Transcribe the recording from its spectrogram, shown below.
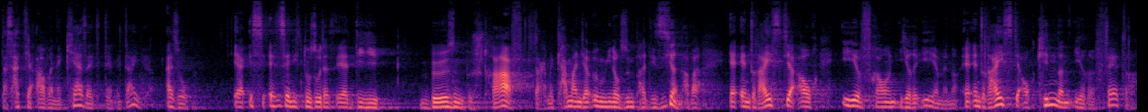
Das hat ja aber eine Kehrseite der Medaille. Also er ist, es ist ja nicht nur so, dass er die Bösen bestraft. Damit kann man ja irgendwie noch sympathisieren. Aber er entreißt ja auch Ehefrauen ihre Ehemänner. Er entreißt ja auch Kindern ihre Väter.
